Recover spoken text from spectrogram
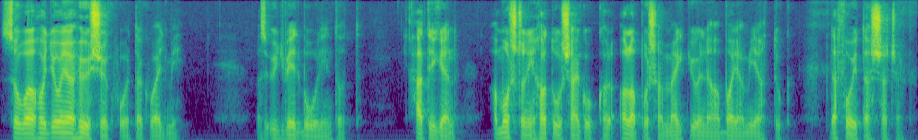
Szóval, hogy olyan hősök voltak, vagy mi. Az ügyvéd bólintott. Hát igen, a mostani hatóságokkal alaposan meggyűlne a baja miattuk. De folytassa csak.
